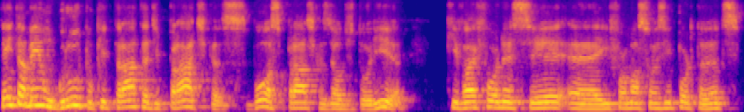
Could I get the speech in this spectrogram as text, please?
Tem também um grupo que trata de práticas, boas práticas de auditoria, que vai fornecer é, informações importantes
